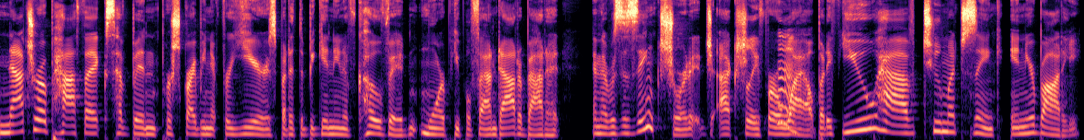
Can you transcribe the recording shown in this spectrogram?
naturopathics have been prescribing it for years but at the beginning of covid more people found out about it and there was a zinc shortage actually for a hmm. while but if you have too much zinc in your body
